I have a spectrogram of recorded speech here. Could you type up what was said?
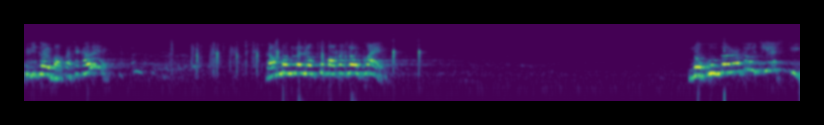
তুমি কি বাতাসে খাবে? গ্রাম বাংলার লোক তো বাতাসাও খায়। জিএসটি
